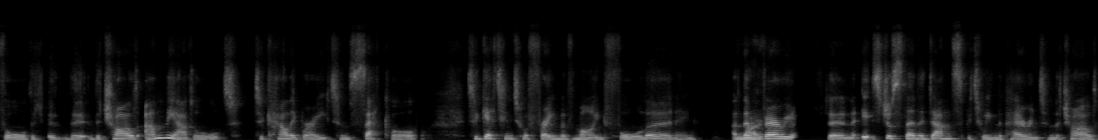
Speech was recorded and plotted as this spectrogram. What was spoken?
for the, the, the child and the adult to calibrate and settle to get into a frame of mind for learning and then right. very often it's just then a dance between the parent and the child.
